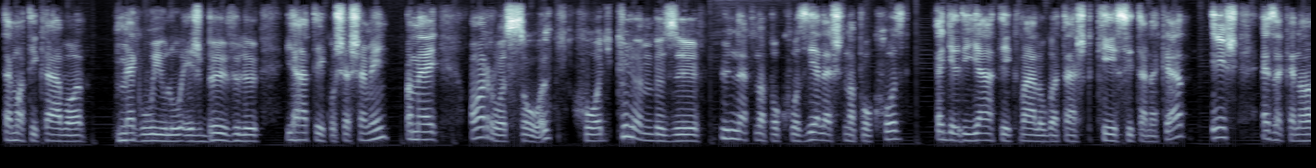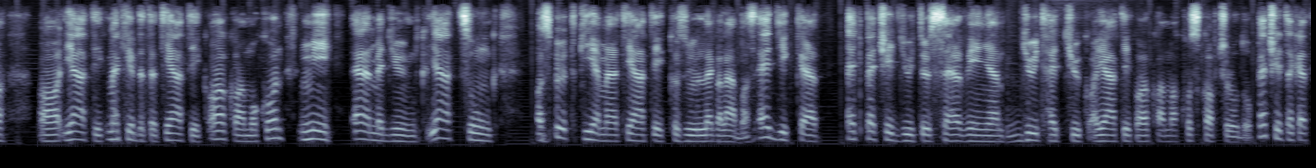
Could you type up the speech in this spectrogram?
tematikával megújuló és bővülő játékos esemény, amely arról szól, hogy különböző ünnepnapokhoz, jeles napokhoz egyedi játékválogatást készítenek el, és ezeken a, a játék, meghirdetett játék alkalmokon mi elmegyünk, játszunk, az öt kiemelt játék közül legalább az egyikkel, egy pecsétgyűjtő szelvényen gyűjthetjük a játékalkalmakhoz kapcsolódó pecséteket,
